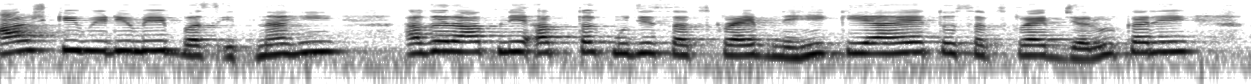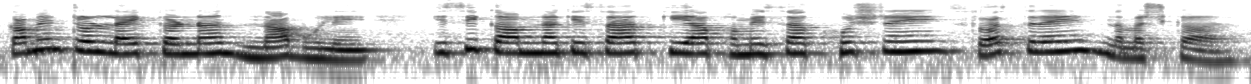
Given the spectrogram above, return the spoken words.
आज की वीडियो में बस इतना ही। अगर आपने अब तक मुझे सब्सक्राइब नहीं किया है तो सब्सक्राइब ज़रूर करें। कमेंट और लाइक करना ना भूलें। इसी कामना के साथ कि आप हमेशा खुश रहें, स्वस्थ रहें। नमस्कार।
